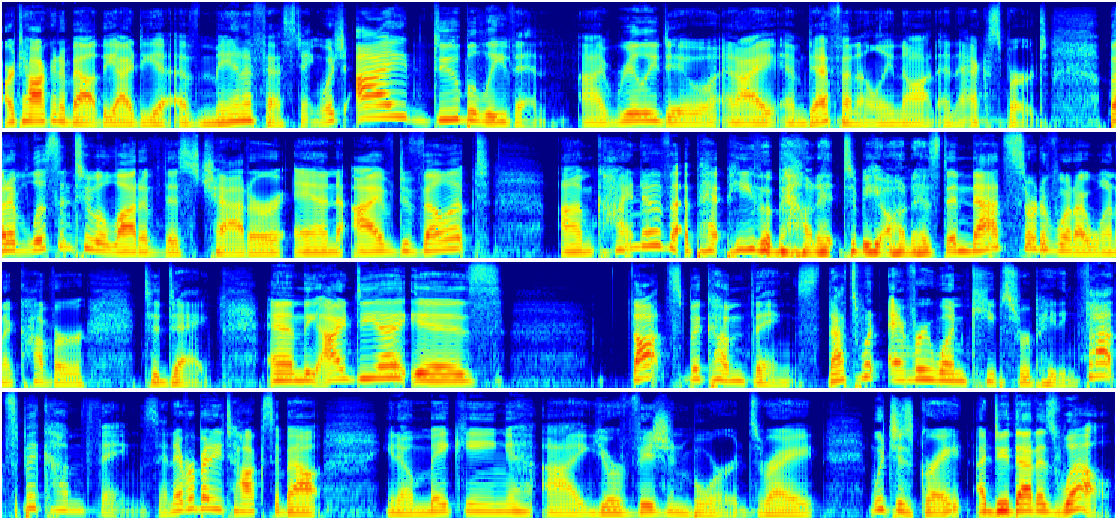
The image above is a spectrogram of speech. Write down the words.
are talking about the idea of manifesting, which I do believe in. I really do. And I am definitely not an expert. But I've listened to a lot of this chatter and I've developed um, kind of a pet peeve about it, to be honest. And that's sort of what I want to cover today. And the idea is thoughts become things. That's what everyone keeps repeating. Thoughts become things. And everybody talks about, you know, making uh, your vision boards, right? Which is great. I do that as well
